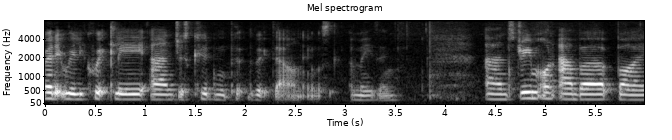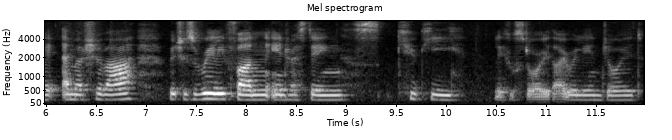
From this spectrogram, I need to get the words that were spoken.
Read it really quickly and just couldn't put the book down. It was amazing. And Dream on Amber by Emma Shevah, which was a really fun, interesting, kooky little story that I really enjoyed.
